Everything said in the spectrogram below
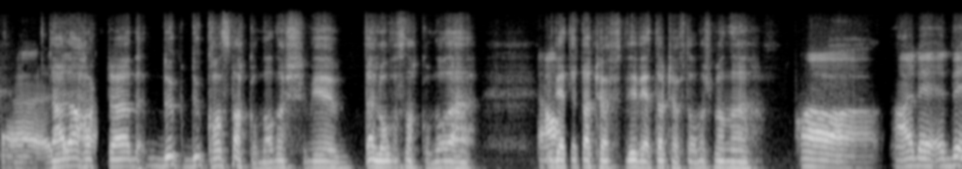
Eh, Nei, det er hardt. eh, Du, du kan snakke om det, Anders. Vi, det er lov å snakke om det. det ja. Vi vet at det er tøft, vi vet det er tøft, Anders, men Ah, nei, det, det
